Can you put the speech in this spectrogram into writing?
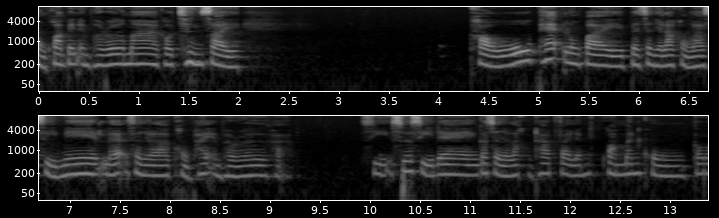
ของความเป็น Emperor มาก เขาจึงใส่ เขาแพะลงไปเป็นสัญลักษณ์ของราศีเมษและสัญลักษณ์ของไพ่ Emperor ค่ะ สีเสื้อสีแดงก็สัญลักษณ์ของธาตุไฟและมีความมั่นคงเก้า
